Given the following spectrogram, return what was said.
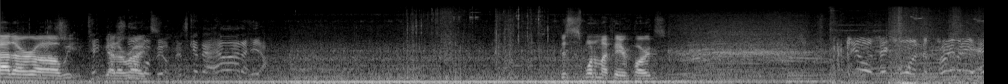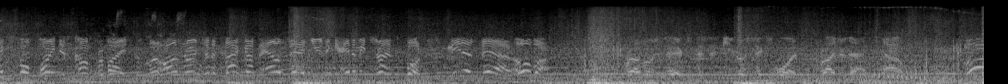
Got our, uh, we Take got our rides. Let's get the hell out of here. This is one of my favorite parts. Kilo 6-1, the primary exfil point is compromised. We're en route to the backup LZ using enemy transport. Meet us there, over. Bravo 6, this is Kilo 6-1. Roger that, out. More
